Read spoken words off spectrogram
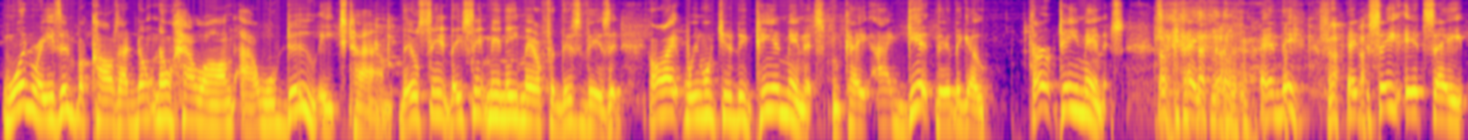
One reason because I don't know how long I will do each time. They'll send they sent me an email for this visit. All right, we want you to do ten minutes. Okay, I get there. They go. 13 minutes. Okay. and then, and see, it's a,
